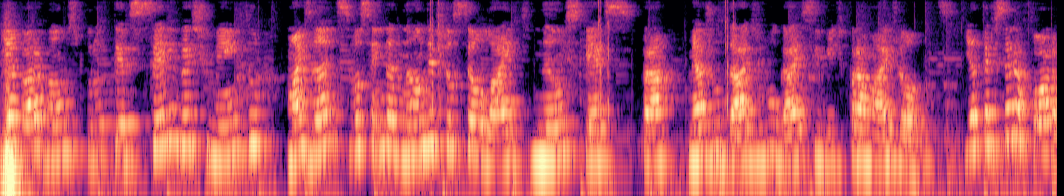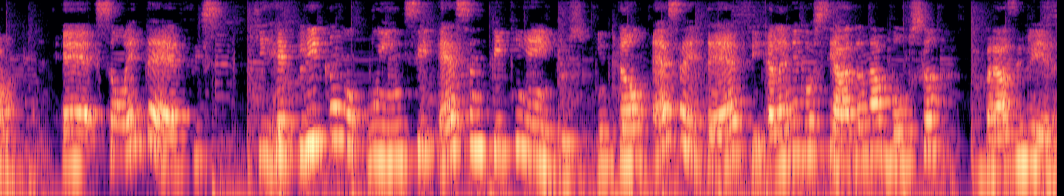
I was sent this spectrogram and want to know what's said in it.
E agora vamos para o terceiro investimento, mas antes, se você ainda não deixou seu like, não esquece para me ajudar a divulgar esse vídeo para mais jovens. E a terceira forma é, são ETFs que replicam o índice S&P 500. Então, essa ETF ela é negociada na bolsa brasileira.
